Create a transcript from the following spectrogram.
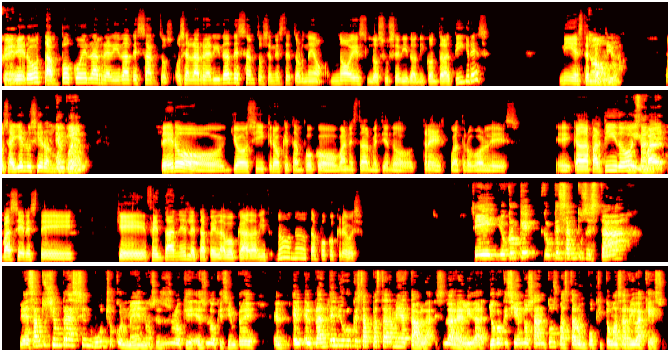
Pero tampoco es la realidad de Santos. O sea, la realidad de Santos en este torneo no es lo sucedido ni contra Tigres ni este partido. O sea, ayer lucieron muy bien. Pero yo sí creo que tampoco van a estar metiendo tres, cuatro goles eh, cada partido y va, va, a ser este que Fentanes le tape la boca a David. No, no, tampoco creo eso. Sí, yo creo que creo que Santos está. Mira, Santos siempre hace mucho con menos. Eso es lo que, es lo que siempre. El, el, el, plantel yo creo que está para estar a media tabla. Esa es la realidad. Yo creo que siendo Santos va a estar un poquito más arriba que eso.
